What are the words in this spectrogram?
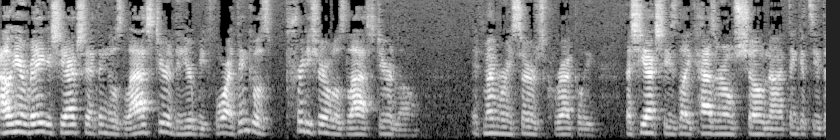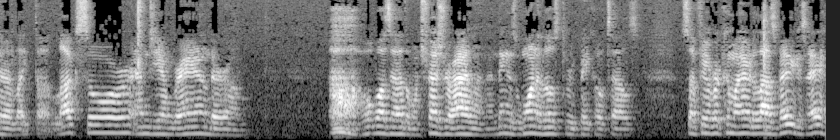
out here in Vegas, she actually, I think it was last year or the year before. I think it was pretty sure it was last year though, if memory serves correctly. That she actually like has her own show now. I think it's either like the Luxor, MGM Grand, or um, oh, what was the other one? Treasure Island. I think it's one of those three big hotels. So if you ever come out here to Las Vegas, hey,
